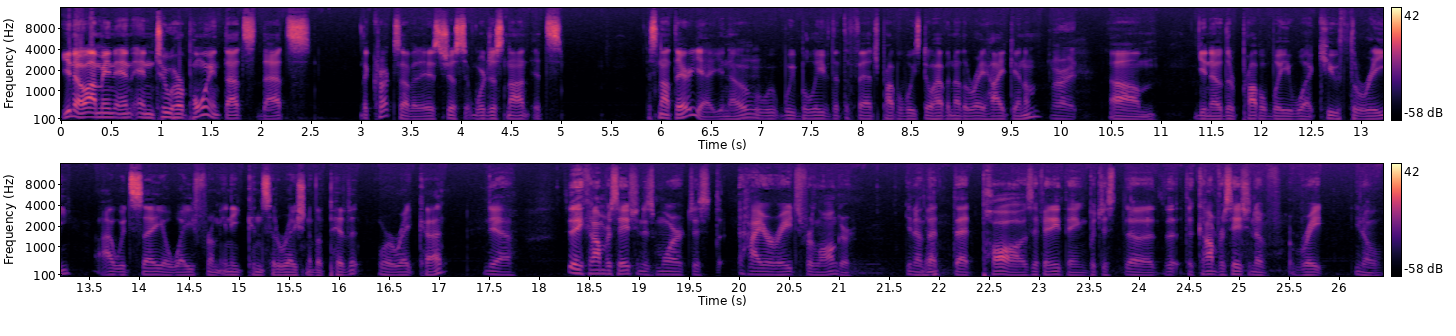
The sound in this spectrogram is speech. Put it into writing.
you know, I mean, and and to her point, that's that's the crux of it. It's just we're just not. It's it's not there yet. You know, we, we believe that the Feds probably still have another rate hike in them. All right. Um, you know, they're probably what Q three, I would say, away from any consideration of a pivot or a rate cut. Yeah. The conversation is more just higher rates for longer. You know, Yeah. that, that pause, if anything, but just uh, the, the conversation of rate, you know,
